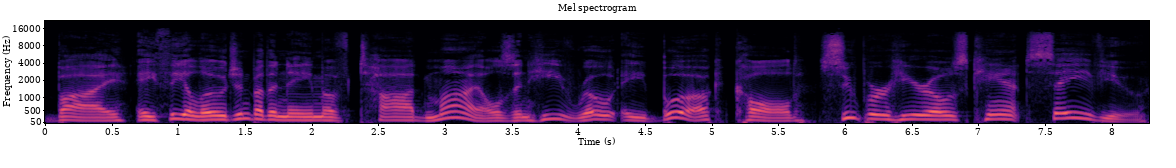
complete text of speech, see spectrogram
by a theologian by the name of Todd Miles, and he wrote a book called Superheroes Can't Save You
